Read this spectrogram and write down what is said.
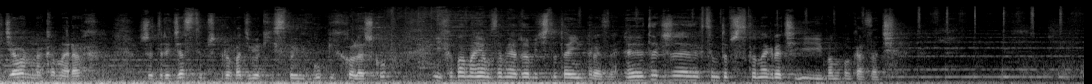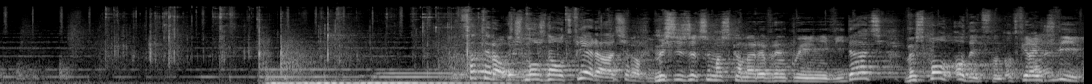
widziałem na kamerach, że Dredziasty przyprowadził jakichś swoich głupich koleżków i chyba mają zamiar robić tutaj imprezę. E, także chcę to wszystko nagrać i wam pokazać. Co ty robisz? Można otwierać. Myślisz, że trzymasz kamerę w ręku i jej nie widać? Weź po, odejdź stąd, otwieraj drzwi.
